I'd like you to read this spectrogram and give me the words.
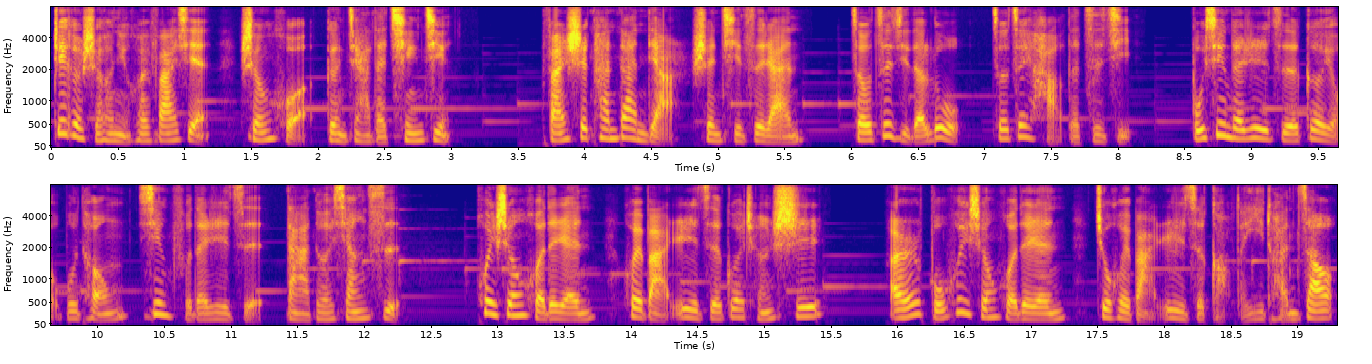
这个时候你会发现生活更加的清静，凡事看淡点儿，顺其自然，走自己的路，做最好的自己，不幸的日子各有不同，幸福的日子大多相似。会生活的人会把日子过成诗，而不会生活的人就会把日子搞得一团糟。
